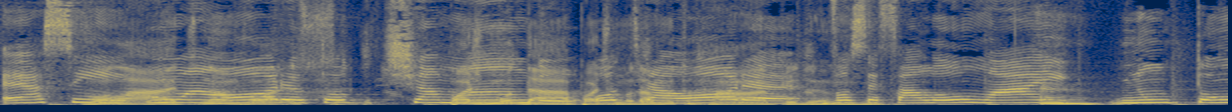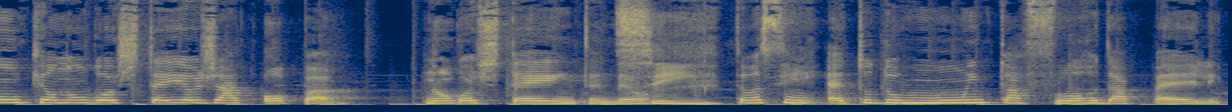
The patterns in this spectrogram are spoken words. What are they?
é assim, uma Não, hora eu tô te chamando, Pode mudar, pode outra mudar hora rápido. você falou um ai num tom que eu não gostei, eu já, opa, não gostei, entendeu? Sim. Então assim, é tudo muito à flor da pele.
